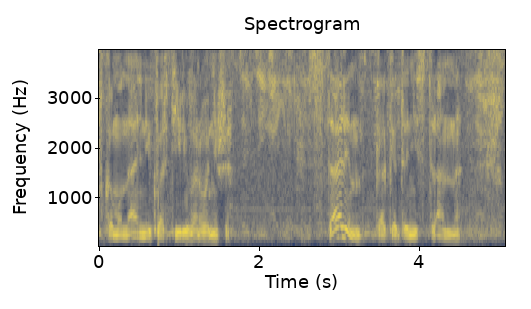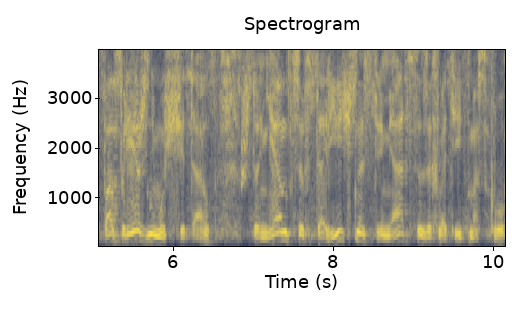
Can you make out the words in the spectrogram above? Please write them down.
в коммунальной квартире Воронежа. Сталин, как это ни странно, по-прежнему считал, что немцы вторично стремятся захватить Москву.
